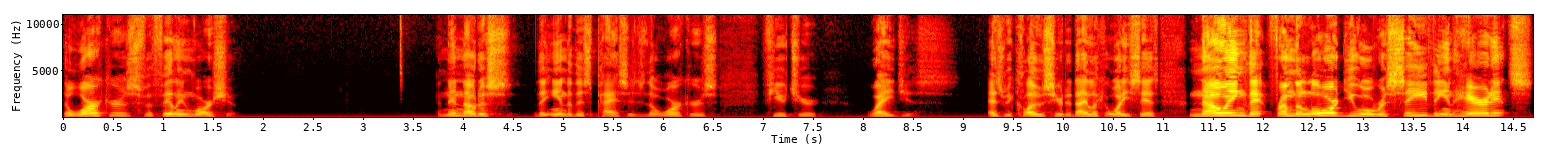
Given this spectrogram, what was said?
The workers fulfilling worship. And then notice the end of this passage the worker's future wages. As we close here today, look at what he says knowing that from the Lord you will receive the inheritance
